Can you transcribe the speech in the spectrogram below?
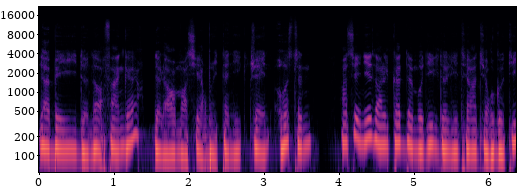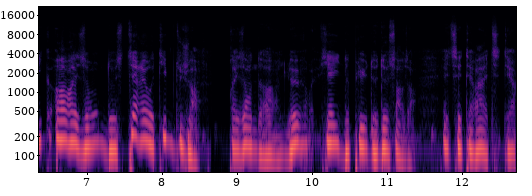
l'abbaye de Northanger de la romancière britannique Jane Austen, enseignée dans le cadre d'un module de littérature gothique en raison de stéréotypes du genre, présents dans l'œuvre vieille de plus de 200 ans, etc., etc.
